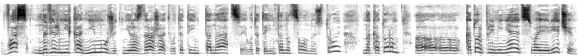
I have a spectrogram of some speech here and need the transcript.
Вас наверняка не может не раздражать вот эта интонация, вот это интонационный строй, на котором, э, э, который применяют в своей речи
